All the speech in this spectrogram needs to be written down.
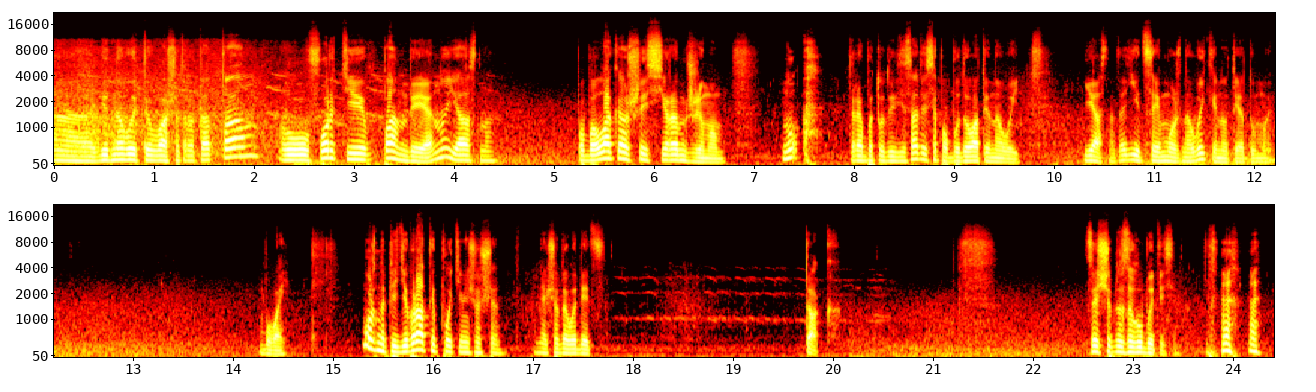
Е, відновити ваше трататам у форті Пандея. Ну ясно. Побалакавши з сірим Джимом. Ну, треба туди дістатися, побудувати новий. Ясно, тоді цей можна викинути, я думаю. Бувай. Можна підібрати потім, якщо, ще, якщо доведеться. Так. Це щоб не загубитися.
